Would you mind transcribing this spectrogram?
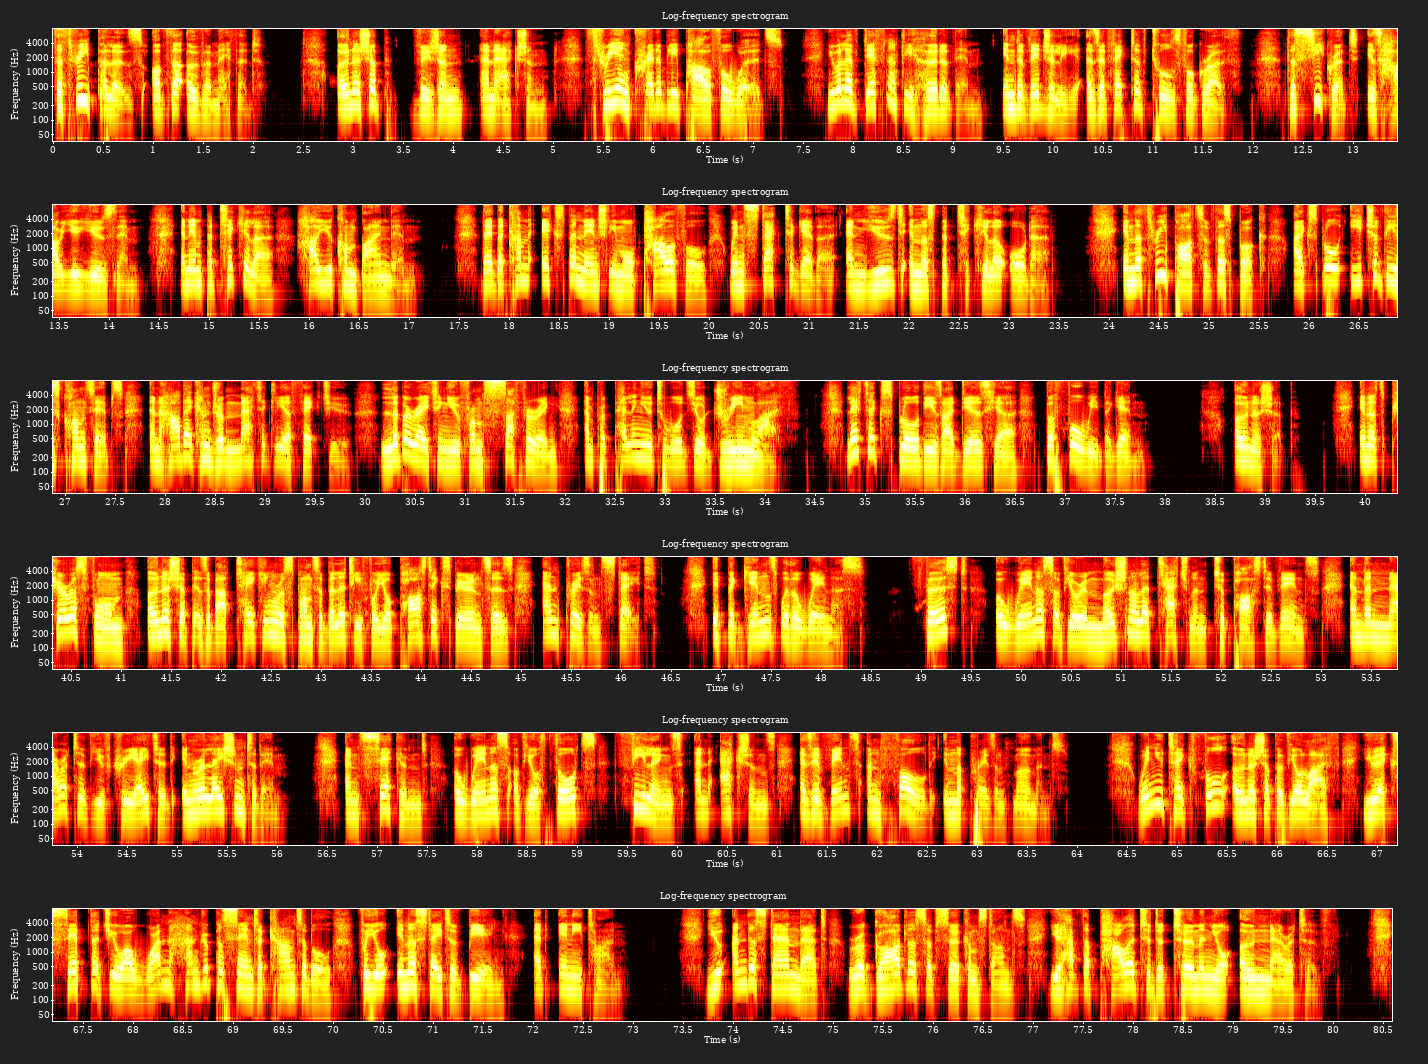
The three pillars of the OVA method. Ownership, vision, and action. Three incredibly powerful words. You will have definitely heard of them individually as effective tools for growth. The secret is how you use them, and in particular, how you combine them. They become exponentially more powerful when stacked together and used in this particular order. In the three parts of this book, I explore each of these concepts and how they can dramatically affect you, liberating you from suffering and propelling you towards your dream life. Let's explore these ideas here before we begin. Ownership. In its purest form, ownership is about taking responsibility for your past experiences and present state. It begins with awareness. First, awareness of your emotional attachment to past events and the narrative you've created in relation to them. And second, awareness of your thoughts, feelings, and actions as events unfold in the present moment. When you take full ownership of your life, you accept that you are 100% accountable for your inner state of being at any time. You understand that, regardless of circumstance, you have the power to determine your own narrative.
